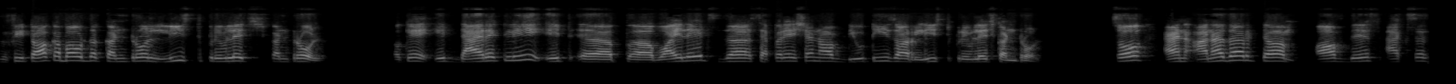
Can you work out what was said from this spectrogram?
if we talk about the control least privilege control, okay, it directly it uh, uh, violates the separation of duties or least privilege control. So, and another term of this access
